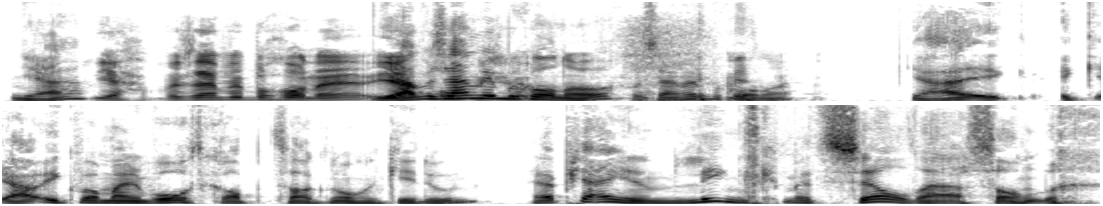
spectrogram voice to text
Ja? Ja, we zijn weer begonnen, hè? Ja, we zijn weer begonnen hoor. We zijn weer begonnen. Ja, ik, ik, ja, ik wil mijn woordgrap, dat zal ik nog een keer doen. Heb jij een link met Zelda, Sander?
